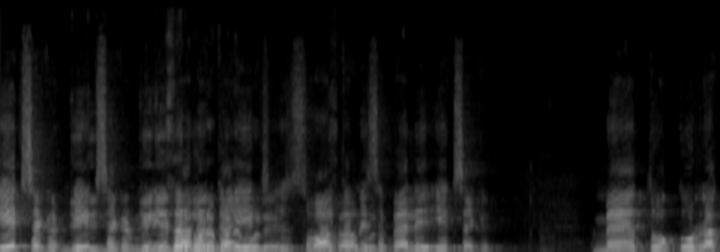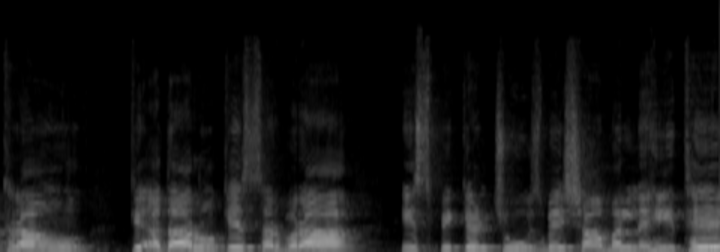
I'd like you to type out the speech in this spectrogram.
एक सेकंड एक सेकंड का। सवाल करने से पहले एक सेकंड मैं तो रख रहा हूँ कि अदारों के सरबरा इस पिक एंड चूज़ में शामिल नहीं थे।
